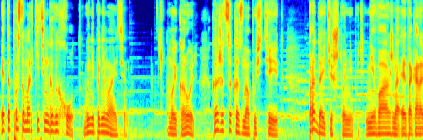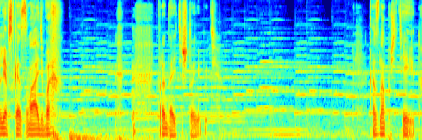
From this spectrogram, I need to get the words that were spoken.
это просто маркетинговый ход, вы не понимаете. Мой король, кажется, казна пустеет. Продайте что-нибудь. Неважно, это королевская свадьба. Продайте что-нибудь. Казна пустеет.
